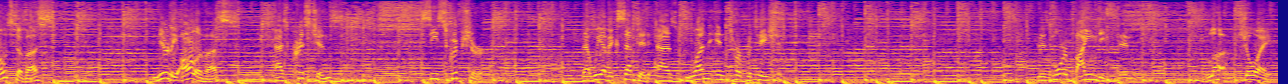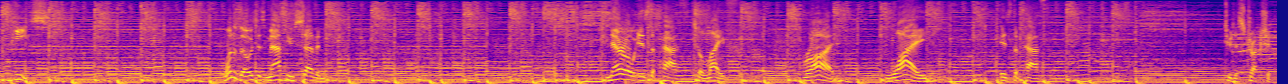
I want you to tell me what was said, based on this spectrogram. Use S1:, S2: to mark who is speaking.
S1: most of us, nearly all of us, as Christians, see Scripture that we have accepted as one interpretation. It is more binding than love, joy, peace. One of those is Matthew 7. Narrow is the path to life, broad, wide is the path to destruction.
